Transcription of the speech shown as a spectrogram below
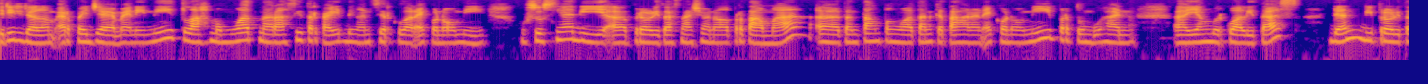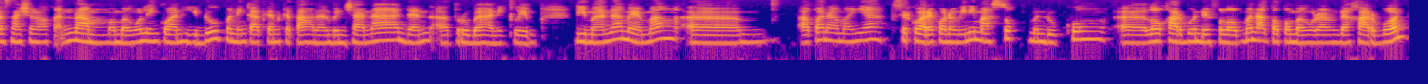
Jadi di dalam RPJMN ini telah memuat narasi terkait dengan sirkular ekonomi, khususnya di uh, prioritas nasional pertama uh, tentang penguatan ketahanan ekonomi, pertumbuhan uh, yang berkualitas, dan di prioritas nasional ke-6 membangun lingkungan hidup, meningkatkan ketahanan bencana dan uh, perubahan iklim. Di mana memang um, apa namanya circular economy ini masuk mendukung uh, low carbon development atau pembangunan rendah karbon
